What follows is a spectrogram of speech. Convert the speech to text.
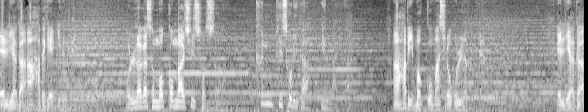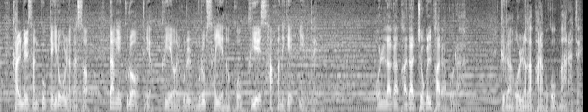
엘리야가 아합에게 이르되 올라가서 먹고 마시소서. 큰 비소리가 있나이다. 아합이 먹고 마시러 올라가니라 엘리야가 갈멜산 꼭대기로 올라가서 땅에 꿇어 엎드려 그의 얼굴을 무릎 사이에 넣고 그의 사환에게 이르되 올라가 바다 쪽을 바라보라. 그가 올라가 바라보고 말하되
